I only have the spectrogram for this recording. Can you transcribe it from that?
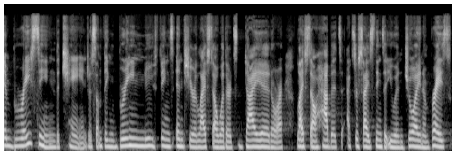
embracing the change of something, bringing new things into your lifestyle, whether it's diet or lifestyle habits, exercise, things that you enjoy and embrace,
